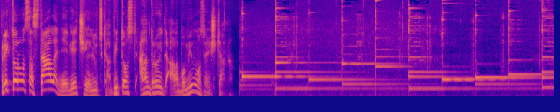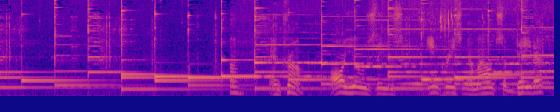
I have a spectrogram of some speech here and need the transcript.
pri ktorom sa stále nevie, či je ľudská bytosť, android alebo mimozenšťan. Trump all use these increasing amounts of data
